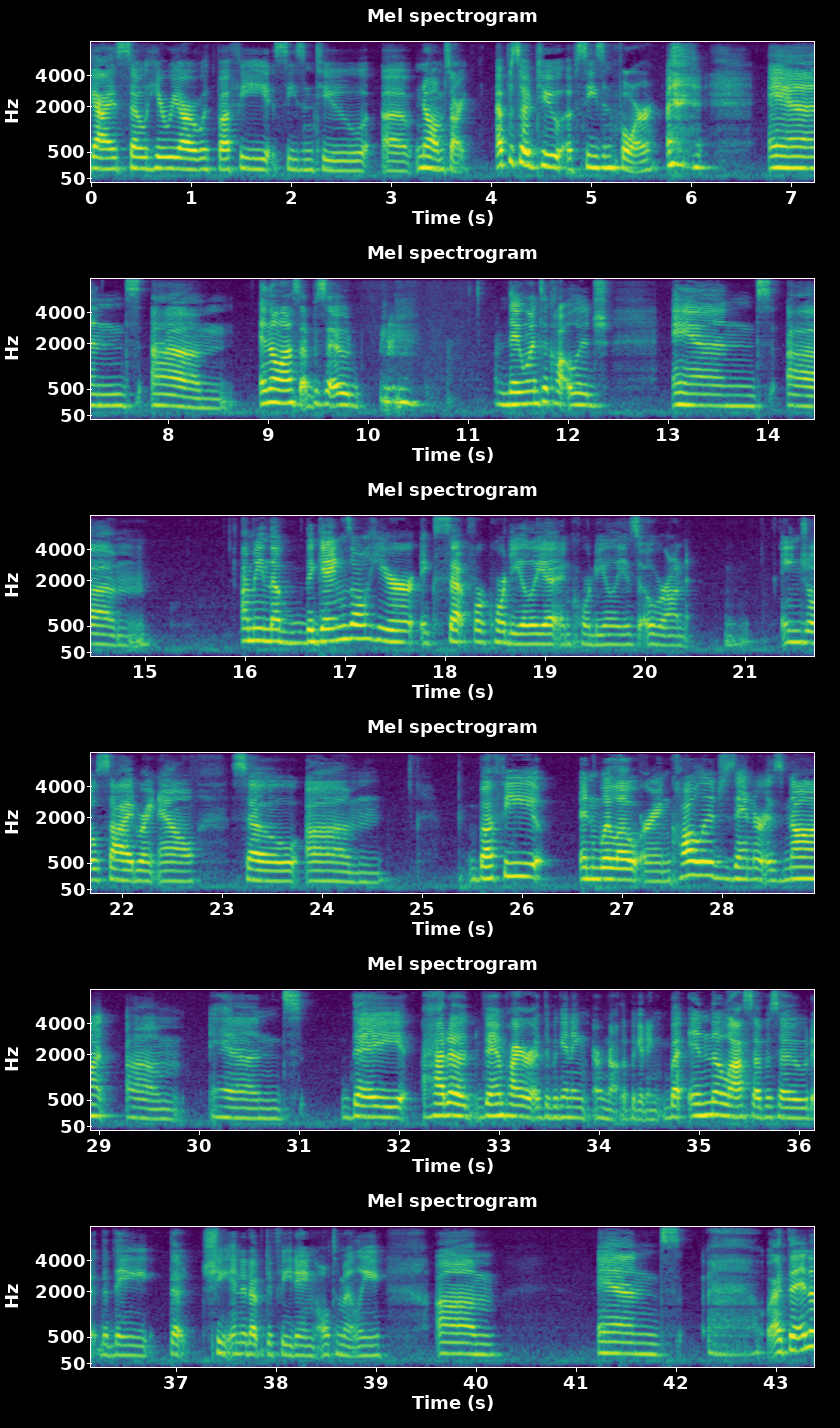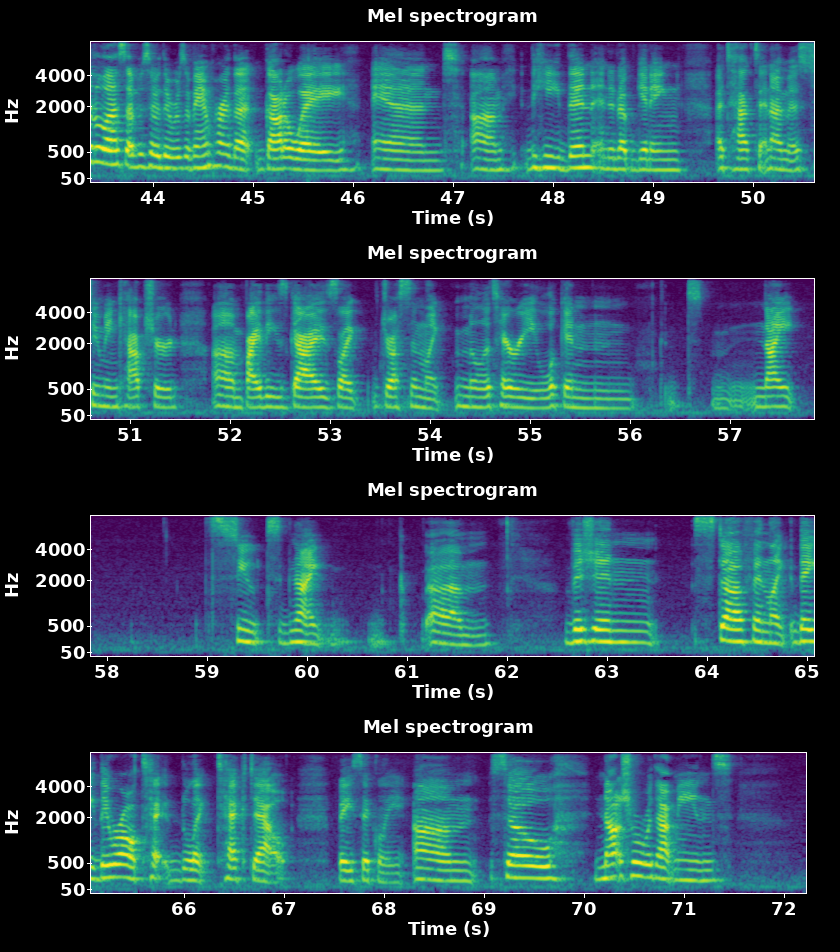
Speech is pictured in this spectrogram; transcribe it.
guys so here we are with buffy season two of no i'm sorry episode two of season four and um in the last episode they went to college and um i mean the the gang's all here except for cordelia and cordelia's over on angel's side right now so um buffy and Willow are in college. Xander is not. Um, and they had a vampire at the beginning, or not the beginning, but in the last episode that they that she ended up defeating ultimately. Um, and at the end of the last episode, there was a vampire that got away, and um, he then ended up getting attacked, and I'm assuming captured um, by these guys like dressed in like military looking night suits, night um, vision stuff, and like they they were all te- like teched out basically. Um, so not sure what that means,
